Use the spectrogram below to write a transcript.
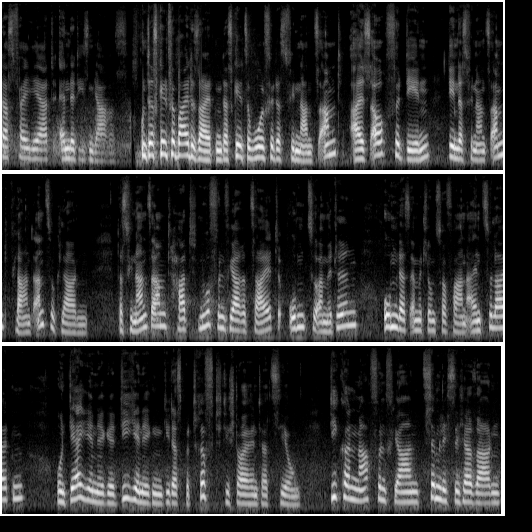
das verjährt Ende diesen Jahres. Und das gilt für beide Seiten. Das gilt sowohl für das Finanzamt als auch für den, den das Finanzamt plant anzuklagen. Das Finanzamt hat nur fünf Jahre Zeit, um zu ermitteln, um das Ermittlungsverfahren einzuleiten. Und derjenige, diejenigen, die das betrifft, die Steuerhinterziehung, die können nach fünf Jahren ziemlich sicher sagen,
